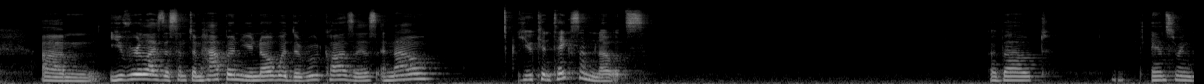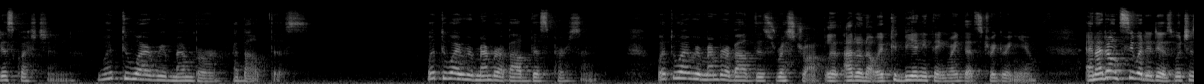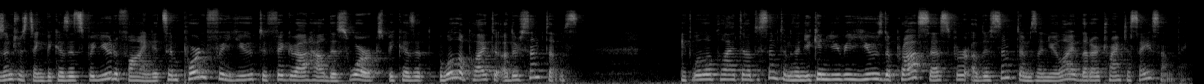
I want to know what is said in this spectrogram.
um, you've realized the symptom happened, you know what the root cause is, and now you can take some notes about answering this question What do I remember about this? What do I remember about this person? what do I remember about this restaurant? I don't know. It could be anything, right? That's triggering you. And I don't see what it is, which is interesting because it's for you to find. It's important for you to figure out how this works because it will apply to other symptoms. It will apply to other symptoms, and you can reuse the process for other symptoms in your life that are trying to say something.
